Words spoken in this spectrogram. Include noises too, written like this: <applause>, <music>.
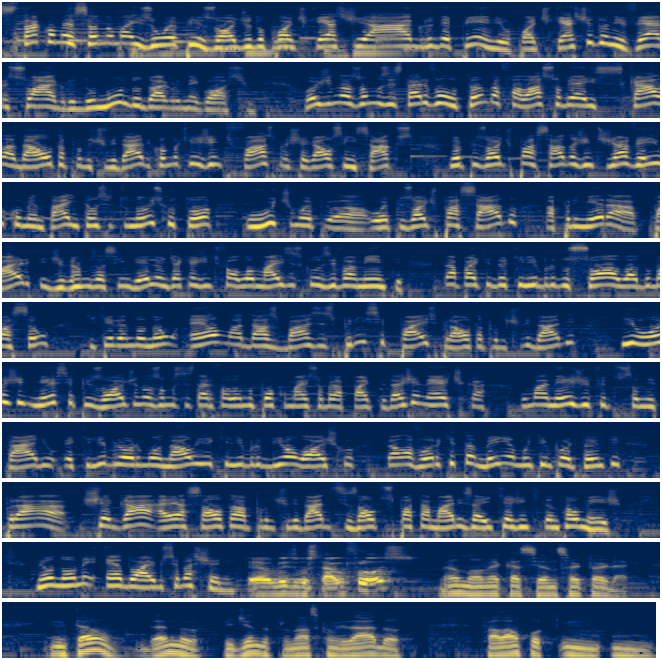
Está começando mais um episódio do podcast Agro Depende, o podcast do universo agro, do mundo do agronegócio. Hoje nós vamos estar voltando a falar sobre a escala da alta produtividade, como é que a gente faz para chegar aos 100 sacos. No episódio passado a gente já veio comentar, então se tu não escutou o último uh, o episódio passado, a primeira parte, digamos assim, dele, onde é que a gente falou mais exclusivamente da parte do equilíbrio do solo, adubação, que querendo ou não é uma das bases principais para alta produtividade, e hoje nesse episódio nós vamos estar falando um pouco mais sobre a parte da genética, o manejo fitossanitário, equilíbrio hormonal e equilíbrio biológico da lavoura, que também é muito importante para chegar a essa alta produtividade, esses altos patamares aí que a gente tanto almeja. Meu nome é Eduardo Sebastiani. É o Luiz Gustavo Floss. Meu nome é Cassiano Sartordec. Então, dando, pedindo para o nosso convidado falar um pouquinho, um,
